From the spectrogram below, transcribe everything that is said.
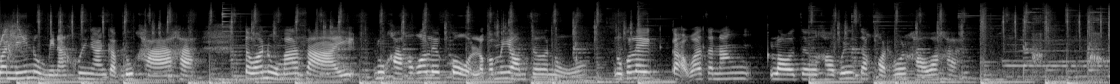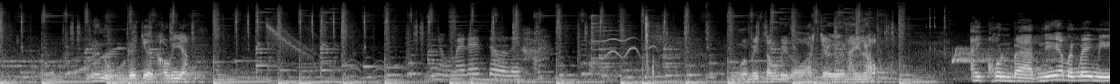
วันนี้หนูมีนัดคุยงานกับลูกค้าค่ะ แต่ว่าหนูมาสายลูกค้าเขาก็เลยโกรธแล้วก็ไม่ยอมเจอหนู หนูก็เลยกะว่าจะนั่งรอเจอเขาเพื่อที่จะขอโทษเขาอะค่ะแหมแล้วหนูได้เจอเขาหรือยัง ยังไม่ได้เจอเลยค่ะผมว่าไม่ต้องไปรอเจออะไรหรอกไอ้คนแบบนี้มันไม่มี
